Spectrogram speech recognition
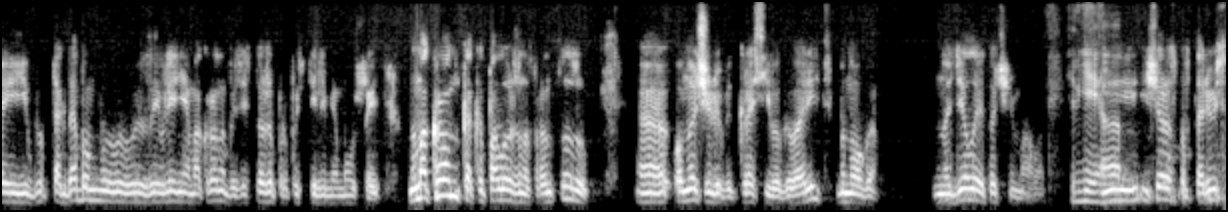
И тогда бы заявление Макрона бы здесь тоже пропустили мимо ушей. Но Макрон, как и положено французу, э, он очень любит красиво говорить, много, но делает очень мало. Сергей, и а... еще раз повторюсь,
